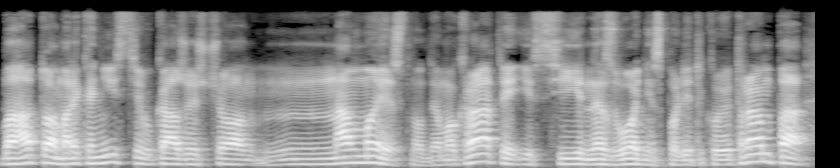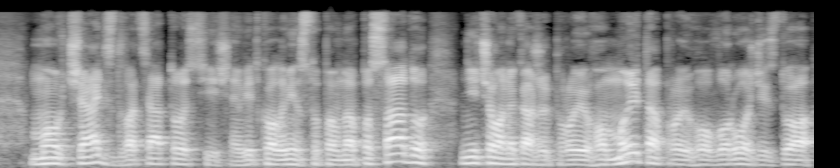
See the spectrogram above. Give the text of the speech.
багато американістів кажуть, що навмисно демократи і всі не згодні з політикою Трампа мовчать з 20 січня. Відколи він вступив на посаду, нічого не кажуть про його мита, про його ворожість до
